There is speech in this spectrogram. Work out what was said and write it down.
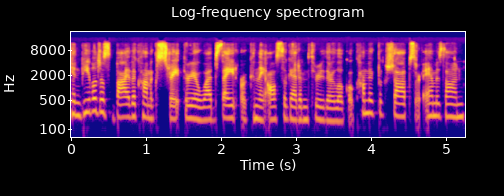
can people just buy the comics straight through your website or can they also get them through their local comic book shops or Amazon?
